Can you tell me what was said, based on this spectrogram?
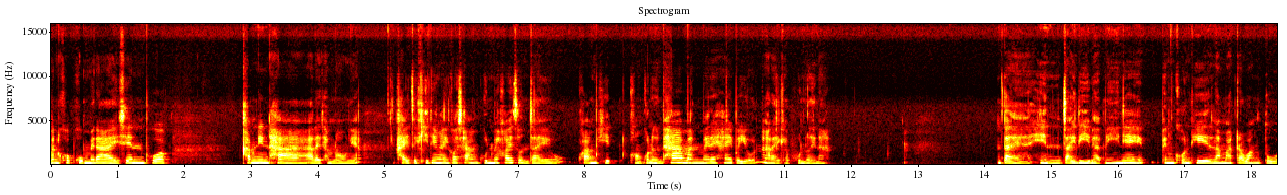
มันควบคุมไม่ได้ เช่นพวกคำนินทาอะไรทำนองเนี้ย ใครจะคิดยังไงก็ช่าง คุณไม่ค่อยสนใจความคิดของคนอื่น ถ้ามันไม่ได้ให้ประโยชน์อะไรกับคุณเลยนะ แต่เห็นใจดีแบบนี้เนี่ยเป็นคนที่ระมัดระวังตัว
